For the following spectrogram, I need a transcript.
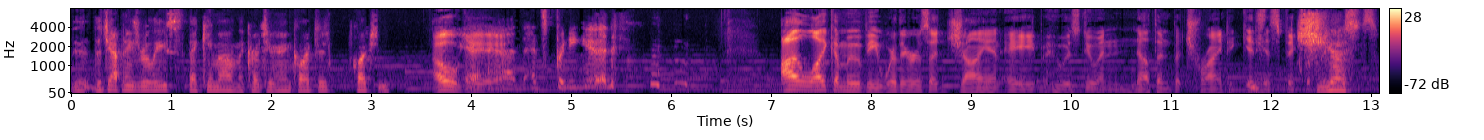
the, the Japanese release that came out in the Criterion collected collection? Oh yeah, yeah, yeah. that's pretty good. I like a movie where there is a giant ape who is doing nothing but trying to get his fix Just-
